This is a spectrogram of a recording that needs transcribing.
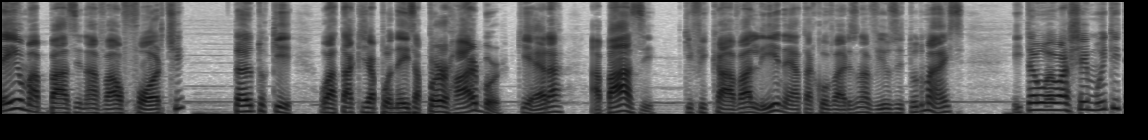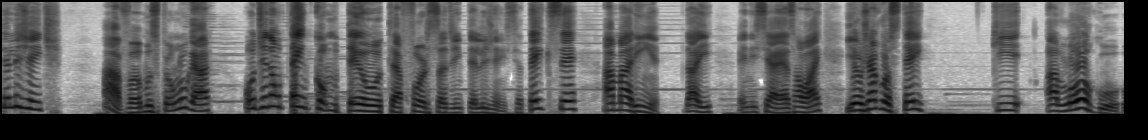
têm uma base naval forte, tanto que o ataque japonês a Pearl Harbor, que era a base que ficava ali, né, atacou vários navios e tudo mais. Então eu achei muito inteligente. Ah, vamos para um lugar onde não tem como ter outra força de inteligência. Tem que ser a Marinha. Daí, NCIS Hawaii. E eu já gostei que a logo,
